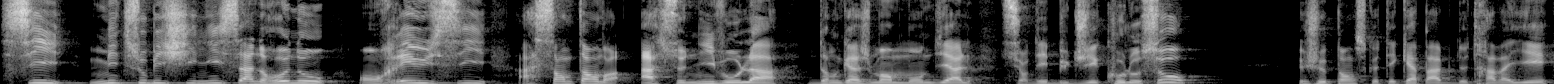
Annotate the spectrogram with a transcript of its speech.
Si Mitsubishi, Nissan, Renault ont réussi à s'entendre à ce niveau-là d'engagement mondial sur des budgets colossaux, je pense que tu es capable de travailler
